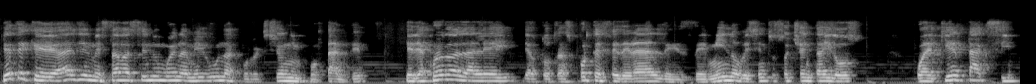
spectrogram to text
fíjate que alguien me estaba haciendo un buen amigo una corrección importante, que de acuerdo a la ley de autotransporte federal desde 1982, cualquier taxi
